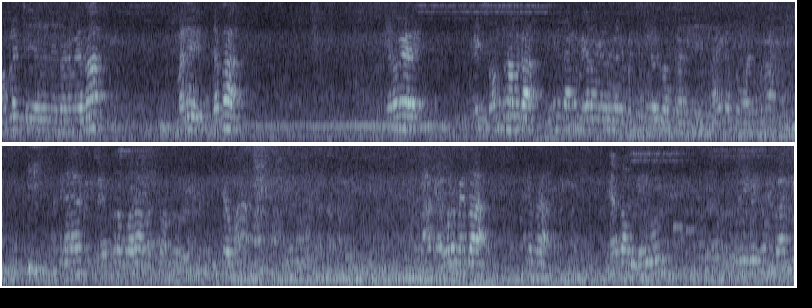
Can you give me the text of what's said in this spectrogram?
మొబైల్ చేయాలనే దాని మీద మరి గత ఇరవై సంవత్సరాలుగా నేను కానీ మేడా గారు కానీ పశ్చిమ నియోజకవర్గానికి నాయకత్వం వహిస్తున్నాం. అందుకనే మేమిద్దరం కూడా మొత్తం అందరూ తీసాము నాకు ఎవరి మీద మీద భేదాలు లేవు. తెలుగుదేశం పార్టీ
